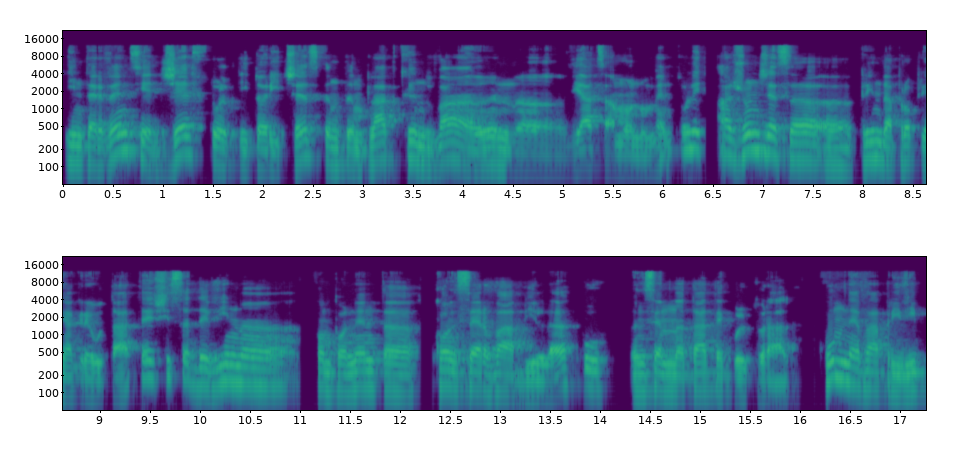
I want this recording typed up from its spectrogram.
intervenție, gestul titoricesc întâmplat cândva în uh, viața monumentului, ajunge să uh, prindă propria greutate și să devină componentă conservabilă cu însemnătate culturală. Cum ne va privi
